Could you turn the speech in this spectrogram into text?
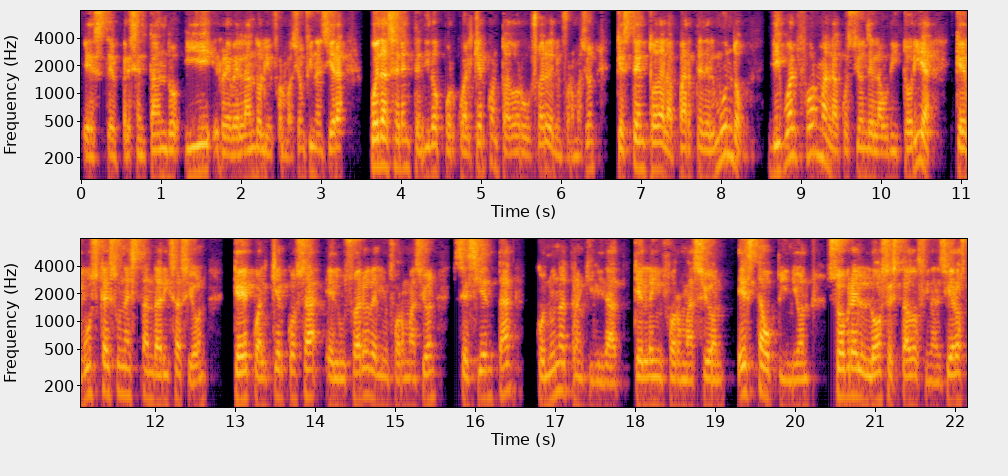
este, presentando y revelando la información financiera pueda ser entendido por cualquier contador o usuario de la información que esté en toda la parte del mundo. De igual forma, la cuestión de la auditoría, que busca es una estandarización que cualquier cosa, el usuario de la información se sienta con una tranquilidad que la información, esta opinión sobre los estados financieros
